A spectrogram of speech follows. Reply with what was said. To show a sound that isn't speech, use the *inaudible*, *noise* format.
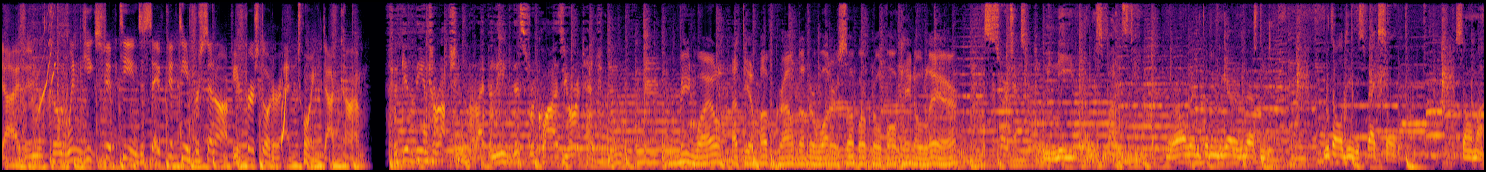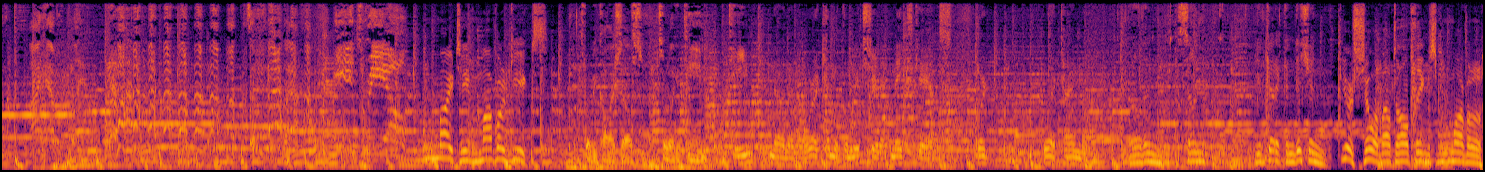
Dive in with code WINGEEKS15 to save 15% off your first order at toynk.com. Forgive the interruption, but I believe this requires your attention. Meanwhile, at the above ground underwater suborbital volcano lair, This is urgent. We need a response team. We're already putting together the best man. With all due respect, sir, so am I. I have a plan. *laughs* it's a mighty Marvel Geeks. That's what we call ourselves. Sort of like a team. Team? No, no, no. We're a chemical mixture that makes chaos. We're we're a time bomb. Well then, son, you've got a condition. Your show about all things Marvel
